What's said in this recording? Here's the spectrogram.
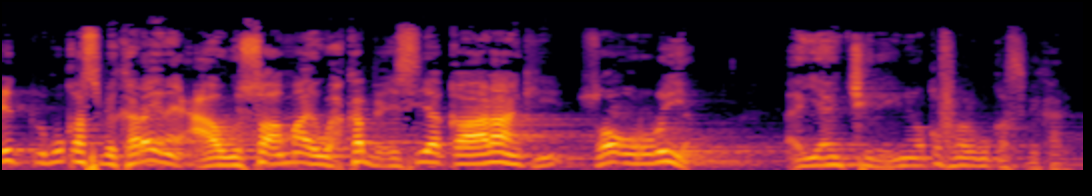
cid lagu qasbi kara inay caawiso ama ay wax ka bixisiyo qaarhaankii soo ururiya ayaan jiraynin oo qofna lagu qasbi karin.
